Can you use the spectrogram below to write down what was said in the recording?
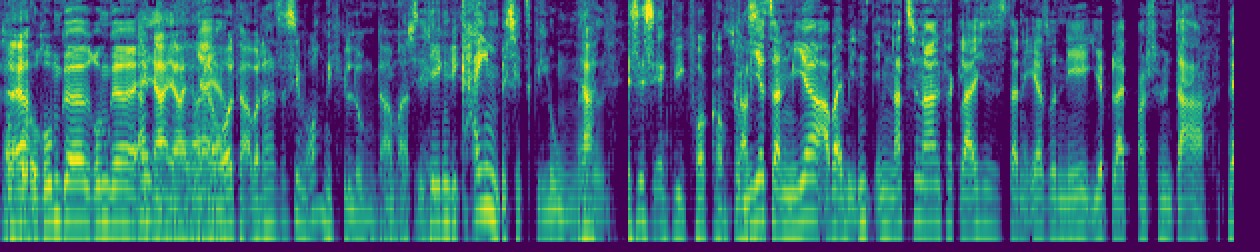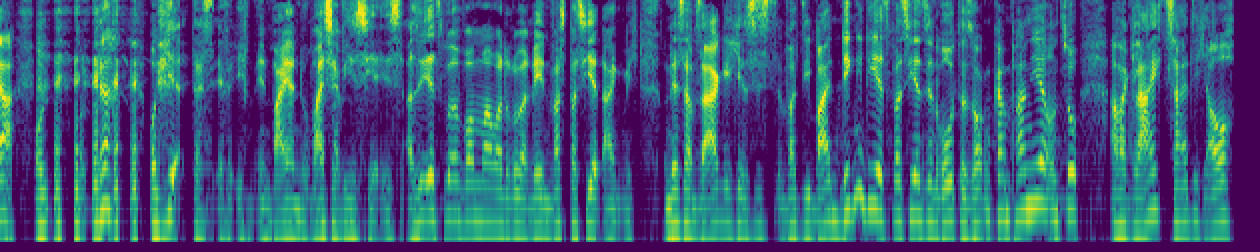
Ja, ja. rumge, rumge, ja, ja, ja, ja, der wollte, aber das ist ihm auch nicht gelungen damals. Das ist irgendwie keinem bis jetzt gelungen. Ja, Also, es ist irgendwie vollkommen so krass. mir ist an mir, aber im, im nationalen Vergleich ist es dann eher so, nee, ihr bleibt mal schön da. Ja, und, und, ja, und hier, das, in Bayern, du weißt ja, wie es hier ist. Also jetzt wollen wir mal drüber reden, was passiert eigentlich. Und deshalb sage ich, es ist, was die beiden Dinge, die jetzt passieren, sind rote Sockenkampagne und so, aber gleichzeitig auch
